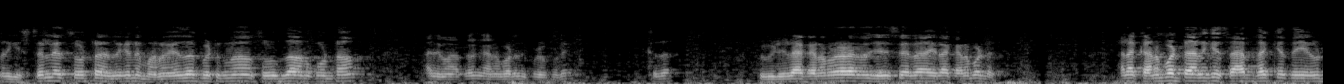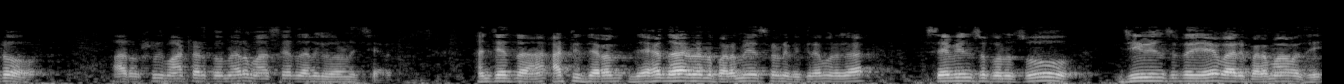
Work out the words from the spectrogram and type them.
మనకి ఇష్టం లేదు చూడటం ఎందుకంటే మనం ఏదో పెట్టుకున్నాం చూద్దాం అనుకుంటాం అది మాత్రం కనబడదు ఇప్పుడిప్పుడే కదా? వీడు ఇలా కనబడాలని చేశారా? ఇలా కనబడ్డది అలా కనబడటానికి సార్థక్యత ఏమిటో ఆ ఋషులు మాట్లాడుతున్నారు మాస్టర్ దానికి వివరణ ఇచ్చారు. అంచేత అట్టి దేహధారులను పరమేశ్వరుని విగ్రహములుగా సేవించుకొనుచు జీవించుటయే వారి పరమావధి.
